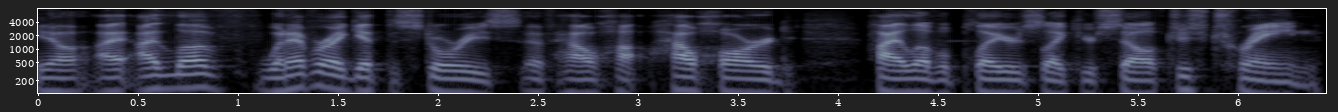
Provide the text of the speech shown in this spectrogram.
You know, I, I love whenever I get the stories of how how, how hard high level players like yourself just train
